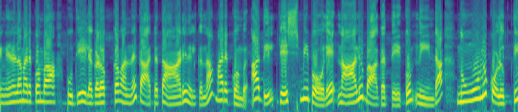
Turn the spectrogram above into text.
എങ്ങനെയുള്ള മരക്കൊമ്പാ? പുതിയ ഇലകളൊക്കെ വന്ന് കാറ്റത്ത് ആടി നിൽക്കുന്ന മരക്കൊമ്പ്. അതിൽ രശ്മി പോലെ നാലു ഭാഗത്തേക്കും നീണ്ട നൂൽ കൊളുത്തി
